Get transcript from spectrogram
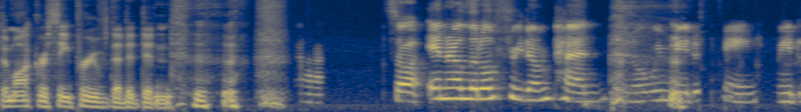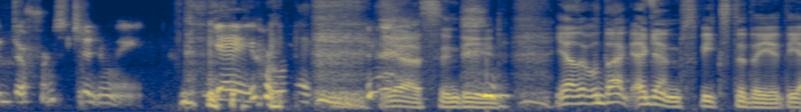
democracy proved that it didn't. uh, so in our little freedom pen, you know, we made a change, made a difference, didn't we? Yay! Yes, indeed. Yeah, that again speaks to the the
